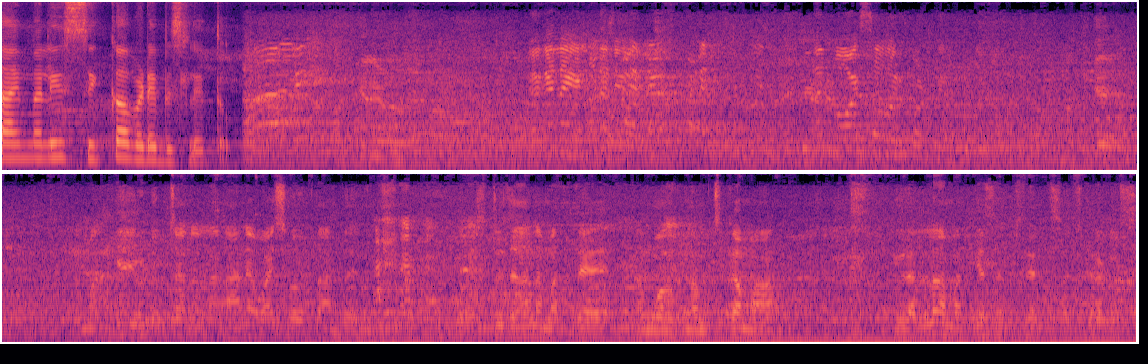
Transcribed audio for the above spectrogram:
ಟೈಮಲ್ಲಿ ಸಿಕ್ಕಾಬಡೆ ಬಿಸಿಲಿತ್ತು. ಯೂಟ್ಯೂಬ್ ಚಾನಲ್ನ ನಾನೇ ವಾಯ್ಸ್ ಓವರ್ ಅಂತ ಇದ್ದೀನಿ. ಎಷ್ಟು ಜನ ನಮ್ಮ ಅತ್ತೆ, ನಮ್ಮ ನಮ್ಮ ಚಿಕ್ಕಮ್ಮ, ಇವರೆಲ್ಲ ಮತ್ತೆ ಸಬ್ಸ್ಕ್ರೈಬ್ ಸಬ್ಸ್ಕ್ರೈಬರ್ಸ್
